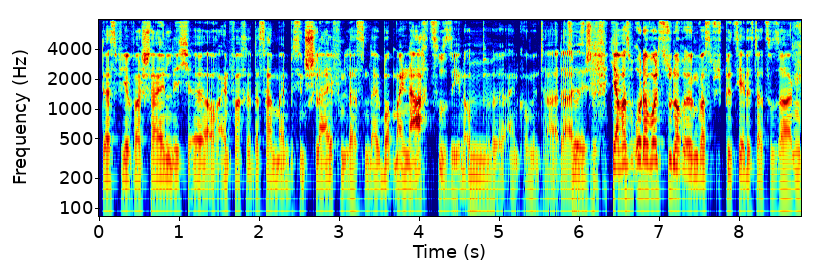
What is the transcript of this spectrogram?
dass wir wahrscheinlich äh, auch einfach das haben ein bisschen schleifen lassen, da überhaupt mal nachzusehen, ob mm. äh, ein Kommentar da so ist. ist ja, was, oder wolltest du noch irgendwas Spezielles dazu sagen?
